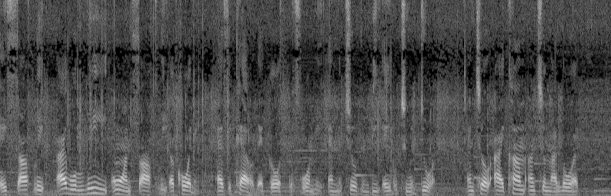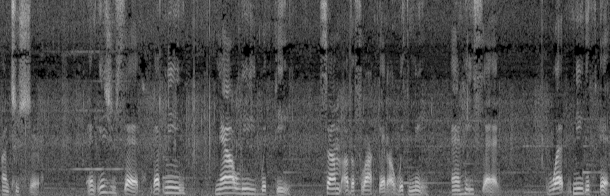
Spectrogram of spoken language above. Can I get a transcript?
a softly I will lead on softly according as the cattle that goeth before me, and the children be able to endure, until I come unto my Lord, unto Shur. And Esau said, Let me now leave with thee some of the flock that are with me. And he said, What needeth it?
